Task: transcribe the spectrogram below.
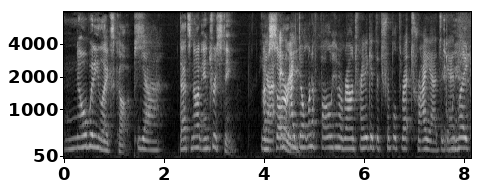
nobody likes cops. Yeah. That's not interesting. Yeah. I'm sorry. And I don't want to follow him around trying to get the triple threat triads again. Like,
